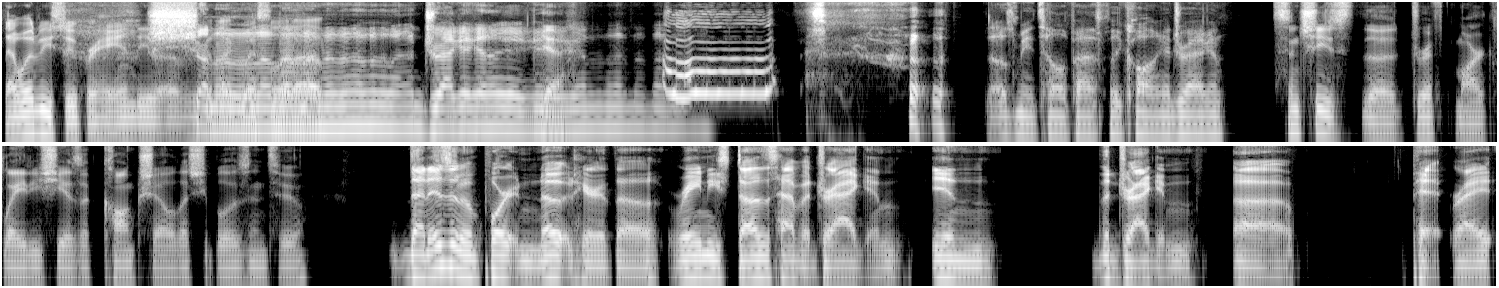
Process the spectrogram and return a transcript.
That would be super handy though. if you could, like, whistle it up. Dragon. that was me telepathically calling a dragon. Since she's the Driftmark lady, she has a conch shell that she blows into. That is an important note here, though. Rhaenys does have a dragon in the dragon uh, pit, right?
